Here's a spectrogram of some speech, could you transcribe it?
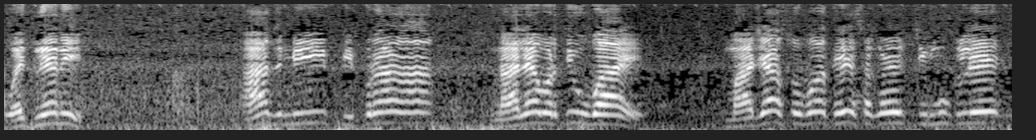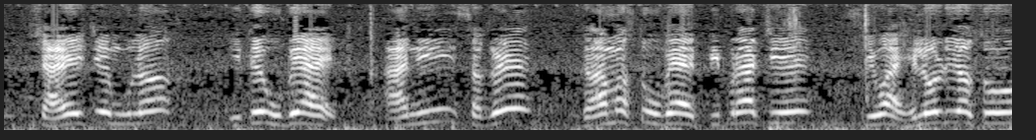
वैज्ञानिक आज मी पिपरा नाल्यावरती उभा आहे. माझ्यासोबत हे सगळे चिमुकले शाळेचे मुलं इथे उभे आहेत. आणि सगळे ग्रामस्थ उभे आहेत. पिपराचे किंवा हेलोडी असो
